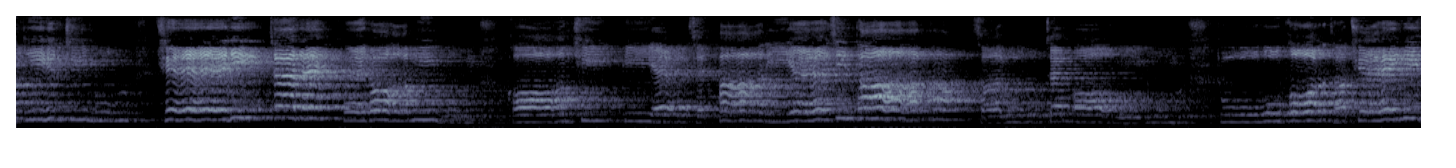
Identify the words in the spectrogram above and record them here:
virginum celiterreque dominum concipiens et paries intacta salutem hominum. Tu porta celi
